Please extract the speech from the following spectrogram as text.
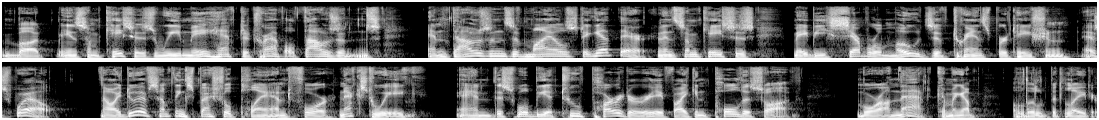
But in some cases, we may have to travel thousands and thousands of miles to get there. And in some cases, maybe several modes of transportation as well. Now, I do have something special planned for next week, and this will be a two parter if I can pull this off. More on that coming up a little bit later.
